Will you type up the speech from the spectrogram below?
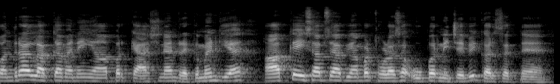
पंद्रह लाख का मैंने यहाँ पर कैश हैंड रिकमेंड किया है। आपके हिसाब से आप यहाँ पर थोड़ा सा ऊपर नीचे भी कर सकते हैं।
